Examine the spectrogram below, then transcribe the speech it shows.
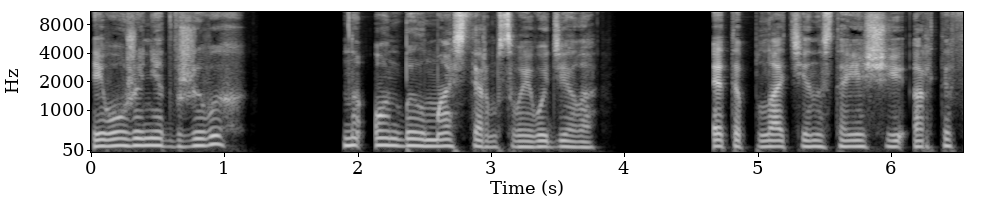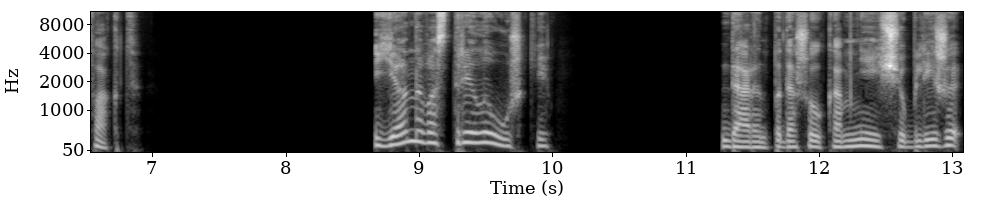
Его уже нет в живых, но он был мастером своего дела. Это платье — настоящий артефакт. Я навострила ушки. Даррен подошел ко мне еще ближе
